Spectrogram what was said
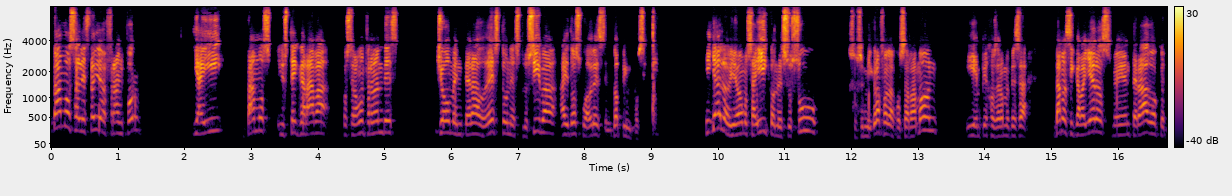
vamos al estadio de Frankfurt y ahí vamos y usted graba, José Ramón Fernández. Yo me he enterado de esto, una exclusiva. Hay dos jugadores en doping positivo. Y ya lo llevamos ahí con el Susú, su micrófono a José Ramón, y empieza José Ramón empieza, damas y caballeros, me he enterado que,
